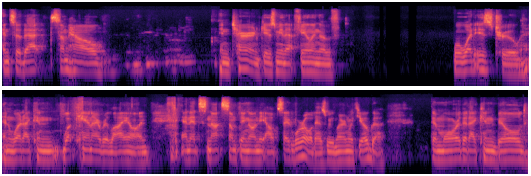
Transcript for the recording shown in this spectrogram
And so that somehow in turn gives me that feeling of well what is true and what i can what can i rely on? And it's not something on the outside world as we learn with yoga. The more that i can build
